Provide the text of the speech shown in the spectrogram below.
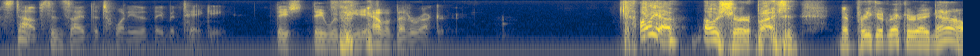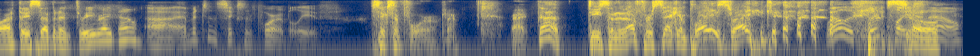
stops inside the 20 that they've been taking, they sh- they would be have a better record. Oh yeah, oh sure, but they're pretty good record right now, aren't they? Seven and three right now. Uh, Edmonton six and four, I believe. Six and four. Okay, right. That decent enough for second place, right? well, it's third place so, now.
